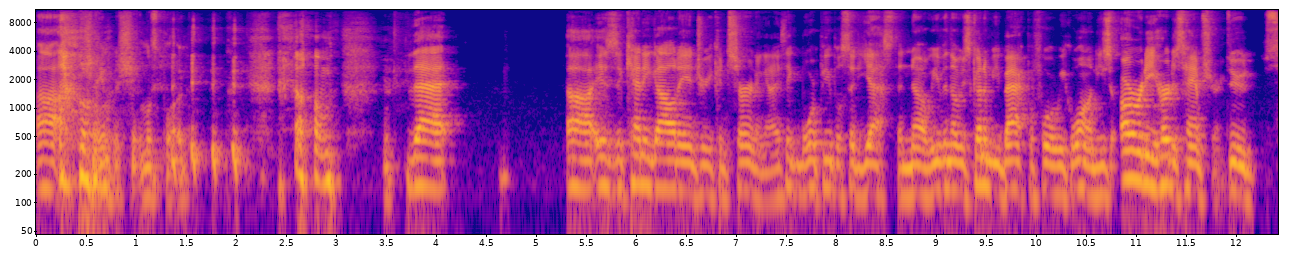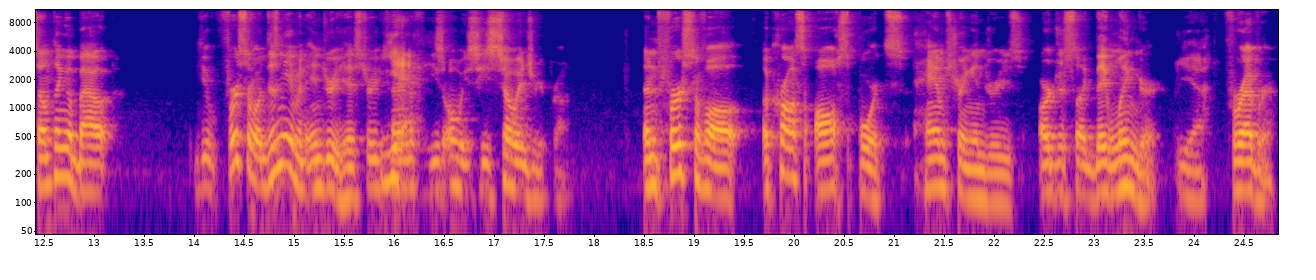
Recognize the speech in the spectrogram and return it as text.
Uh, Shameless, shameless plug. um, that uh, is the Kenny Golladay injury concerning? And I think more people said yes than no, even though he's going to be back before week one. He's already hurt his hamstring. Dude, something about you. First of all, doesn't he have an injury history? Yeah, of? he's always he's so injury prone. And first of all, across all sports, hamstring injuries are just like they linger Yeah, forever.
